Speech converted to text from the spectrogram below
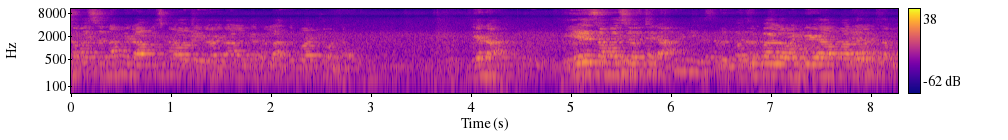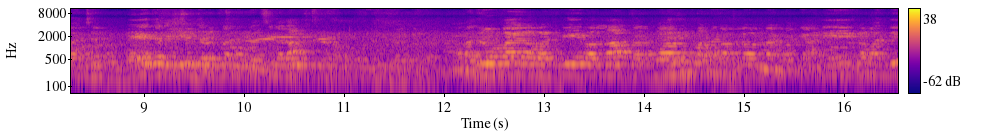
సమస్య ఉన్నా మీరు ఆఫీస్కి రావచ్చు ఇరవై నాలుగు గంటలు అందుబాటులో ఉంటాం ఏనా? ఏ సమస్య వచ్చినా ఇప్పుడు పది రూపాయల వంటి వ్యాపారాలకు సంబంధించి మేజర్ ఇష్యూ జరుగుతుంది. తెలుసు కదా? పది రూపాయల వడ్డీ వల్ల ధర్మాలు పట్టణంలో ఉన్నటువంటి అనేక మంది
